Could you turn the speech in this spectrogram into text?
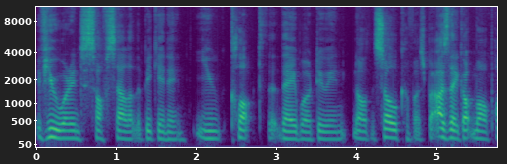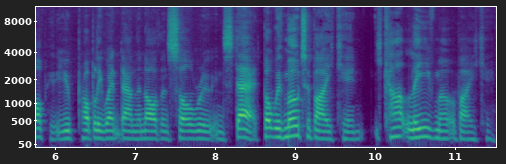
If you were into Soft Cell at the beginning, you clocked that they were doing Northern Soul covers. But as they got more popular, you probably went down the Northern Soul route instead. But with motorbiking, you can't leave motorbiking.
